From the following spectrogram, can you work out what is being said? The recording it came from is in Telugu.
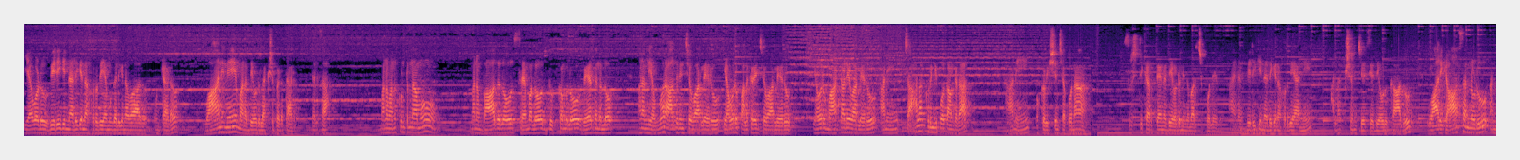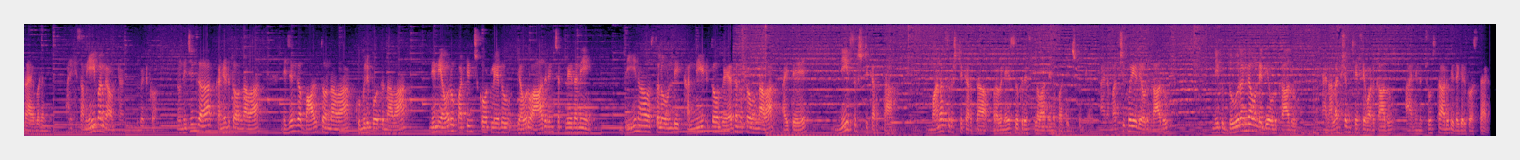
ఎవడు విరిగి నలిగిన హృదయం కలిగిన వాడు ఉంటాడో వానినే మన దేవుడు లక్ష్య పెడతాడు. తెలుసా? మనం అనుకుంటున్నాము మన బాధలో శ్రమలో దుఃఖంలో వేదనలో మనల్ని ఎవరు ఆదరించేవారు లేరు ఎవరు పలకరించేవారు లేరు ఎవరు మాట్లాడేవారు లేరు అని చాలా కృంగిపోతాం కదా? కానీ ఒక విషయం చెప్పునా? సృష్టికర్త అయిన దేవుడు నిన్ను మర్చిపోలేదు. ఆయన విరిగి నరిగిన హృదయాన్ని అలక్ష్యం చేసే దేవుడు కాదు వారికి ఆసన్నుడు అని రాయబడింది. వారికి సమీపంగా ఉంటాడు. పెట్టుకో. నువ్వు నిజంగా కన్నీటితో ఉన్నావా? నిజంగా బాధతో ఉన్నావా? కుమిలిపోతున్నావా? నిన్ను ఎవరు పట్టించుకోవట్లేదు ఎవరు ఆదరించట్లేదని దీనావస్థలో ఉండి కన్నీటితో వేదనతో ఉన్నావా? అయితే నీ సృష్టికర్త మన సృష్టికర్త ప్రవణేశుక్రీస్తుల వారు నిన్ను పట్టించుకుంటాడు ఆయన మర్చిపోయే దేవుడు కాదు. నీకు దూరంగా ఉండే దేవుడు కాదు. ఆయన అలక్ష్యం చేసేవాడు కాదు. ఆయన నిన్ను చూస్తాడు నీ దగ్గరికి వస్తాడు.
